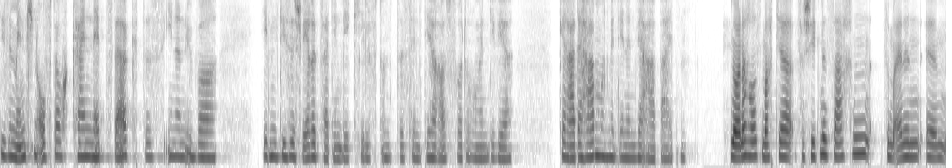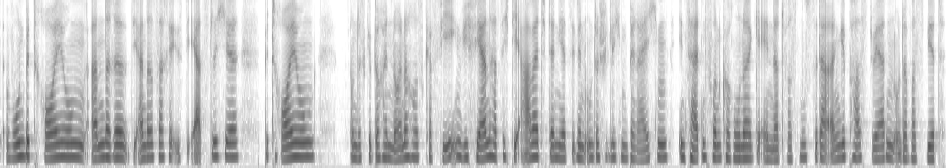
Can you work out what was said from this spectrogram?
diese Menschen oft auch kein Netzwerk, das ihnen über eben diese schwere Zeit den Weg hilft. Und das sind die Herausforderungen, die wir gerade haben und mit denen wir arbeiten. Neunerhaus macht ja verschiedene Sachen. Zum einen ähm, Wohnbetreuung, andere, die andere Sache ist die ärztliche Betreuung und es gibt auch ein Neunerhaus Café. Inwiefern hat sich die Arbeit denn jetzt in den unterschiedlichen Bereichen in Zeiten von Corona geändert? Was musste da angepasst werden oder was wird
